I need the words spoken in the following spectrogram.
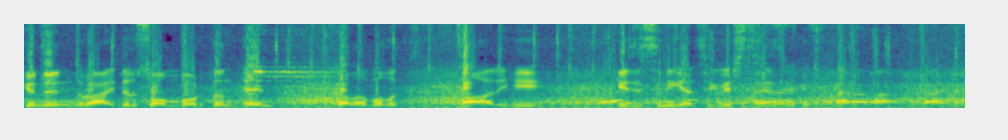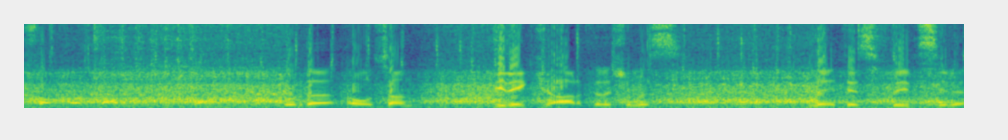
Günün Rider Sonboard'un en kalabalık tarihi gezisini gerçekleştireceğiz. Evet, bugün. merhaba. Yani son portal. Burada Oğuzhan Direk arkadaşımız MT-07'siyle.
